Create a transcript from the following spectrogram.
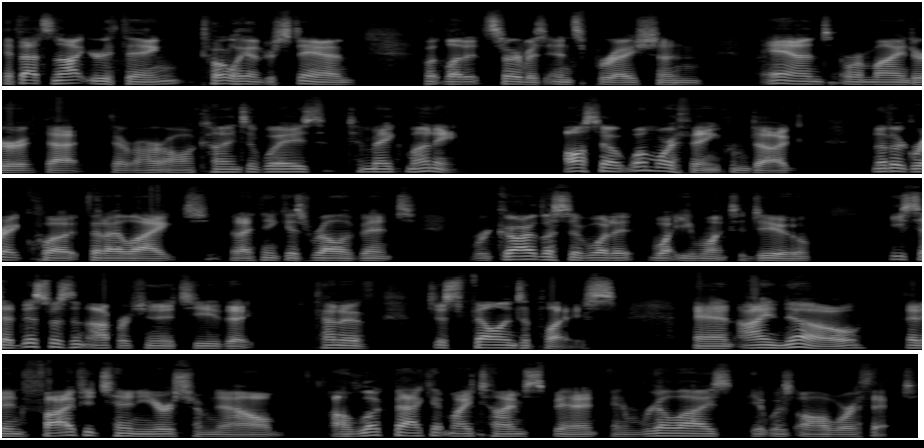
if that's not your thing, totally understand, but let it serve as inspiration and a reminder that there are all kinds of ways to make money. Also, one more thing from Doug, another great quote that I liked that I think is relevant regardless of what it, what you want to do. He said this was an opportunity that kind of just fell into place. And I know that in 5 to 10 years from now, I'll look back at my time spent and realize it was all worth it.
